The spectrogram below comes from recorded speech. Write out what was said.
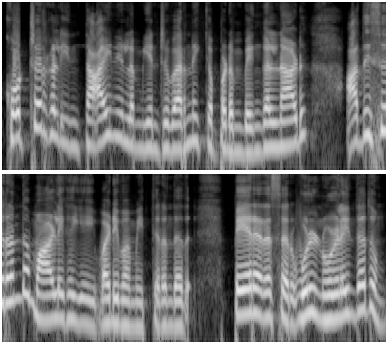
கொற்றர்களின் தாய் நிலம் என்று வர்ணிக்கப்படும் பெங்கல் நாடு அதிசிறந்த மாளிகையை வடிவமைத்திருந்தது. பேரரசர் உள் நுழைந்ததும்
